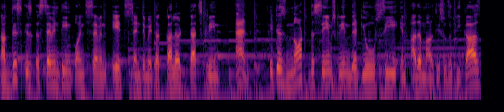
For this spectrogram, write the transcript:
Now this is a 17.78 centimeter color touchscreen and it is not the same screen that you see in other Maruti Suzuki cars.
